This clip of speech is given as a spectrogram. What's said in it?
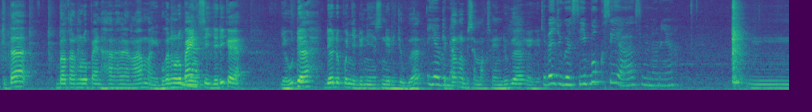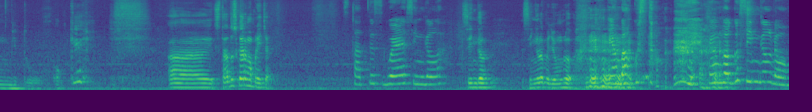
kita bakal ngelupain hal-hal yang lama. gitu. Bukan ngelupain Benar. sih, jadi kayak ya udah dia udah punya dunia sendiri juga. Iya, kita benar. nggak bisa maksain juga kayak gitu. kita juga sibuk sih ya sebenarnya Hmm, gitu. Oke. Eh, status sekarang apa nih, Cak? Status gue single lah Single. Single apa jomblo? yang bagus dong yang bagus single dong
